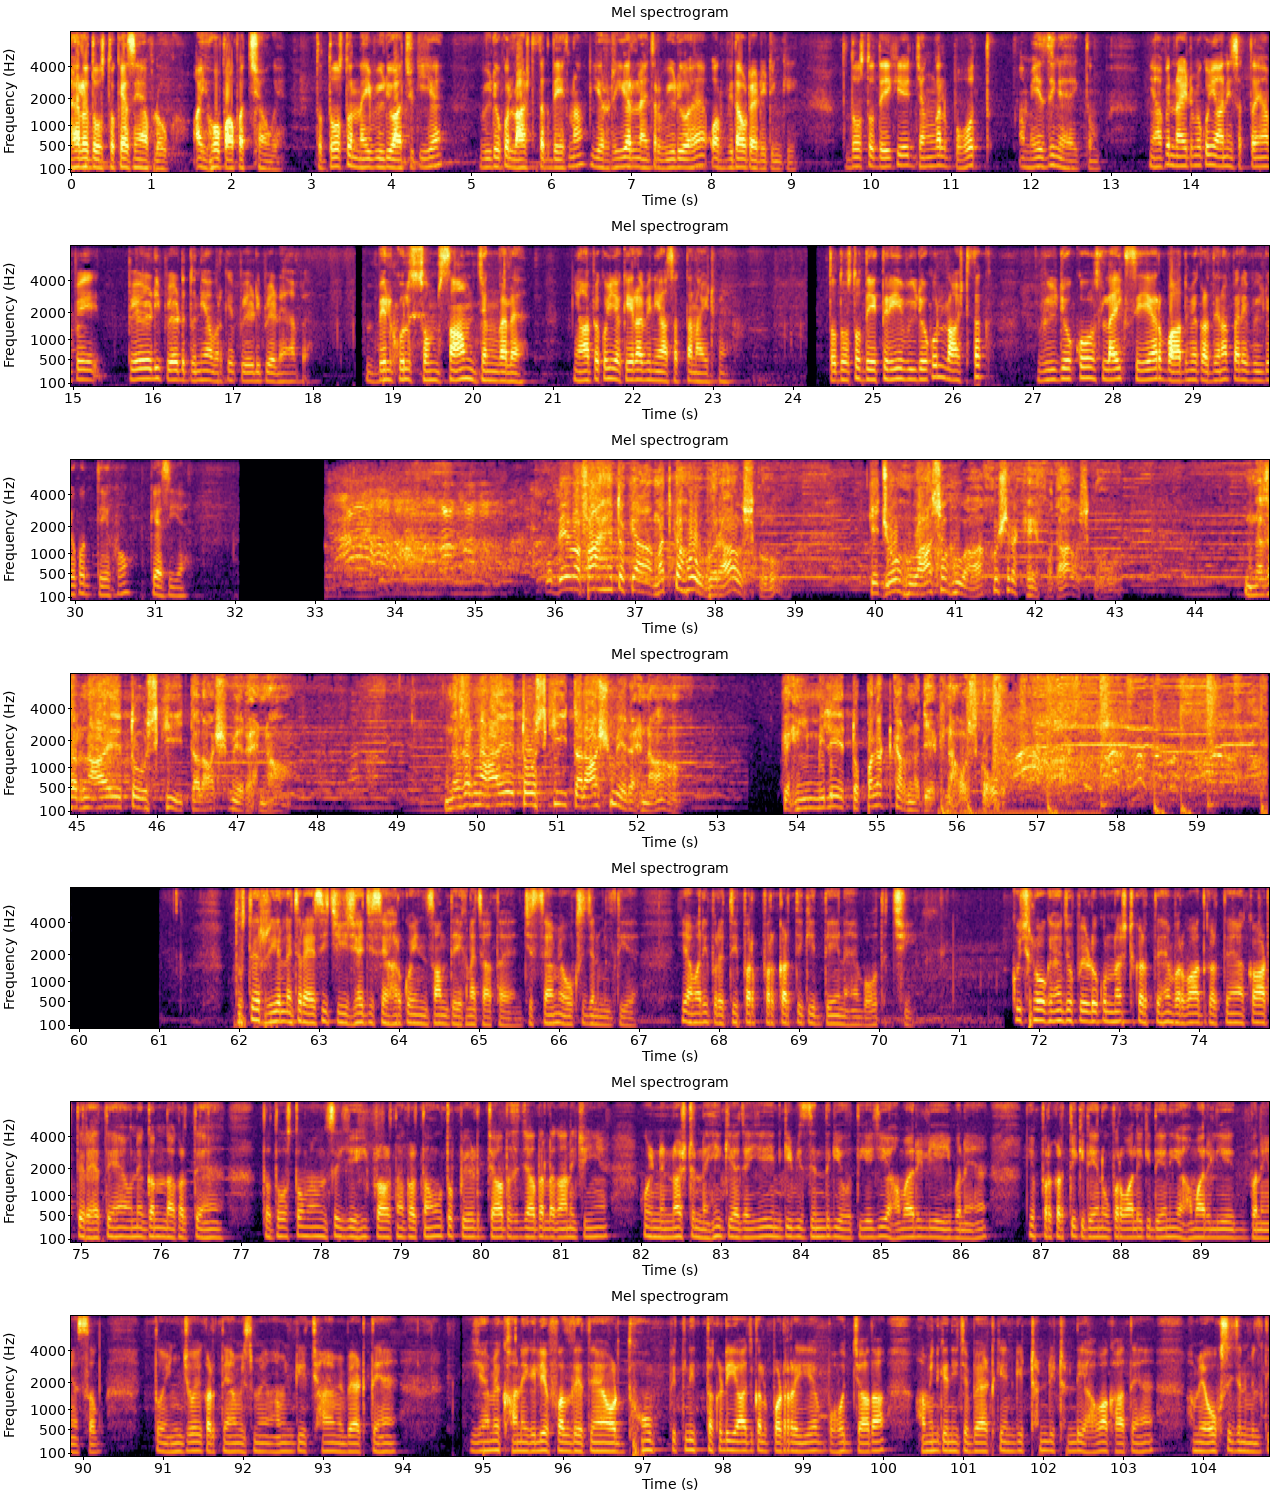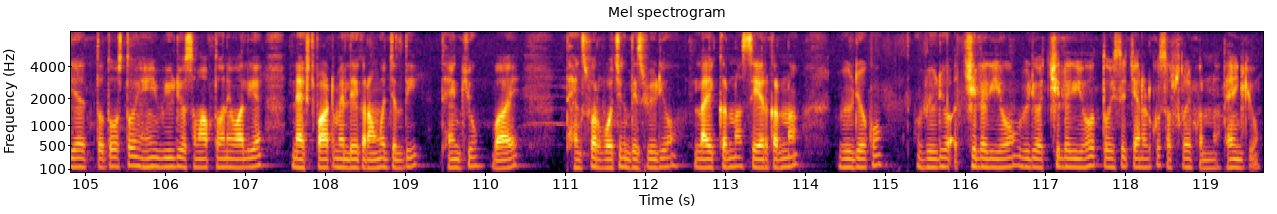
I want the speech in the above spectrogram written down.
Hello दोस्तों, कैसे हैं आप लोग? आई होप आप अच्छे होंगे। तो दोस्तों, नई वीडियो आ चुकी है। वीडियो को लास्ट तक देखना। ये रियल नेचर वीडियो है और विदाउट एडिटिंग की। तो दोस्तों, देखिए, जंगल बहुत अमेजिंग है एकदम। यहाँ पे नाइट में कोई आ नहीं सकता। यहाँ पे पेड़ ही पेड़, दुनिया भर के पेड़ ही पेड़ हैं यहाँ पे। बिल्कुल सुमसाम जंगल है। यहाँ पे कोई अकेला भी नहीं आ सकता नाइट में। तो दोस्तों, देखते रहिए वीडियो को लास्ट तक। वीडियो को लाइक, शेयर बाद में कर देना। पहले वीडियो को देखो कैसी है। वो बेवफा है तो क्या मत कहो, बुरा उसको, कि जो हुआ सो हुआ, खुश रखे खुदा उसको। नज़र ना आए तो उसकी तलाश में रहना। नज़र ना आए तो उसकी तलाश में रहना। कहीं मिले तो पलट कर न देखना उसको। दोस्तों रियल नेचर ऐसी चीज़ है जिसे हर कोई इंसान देखना चाहता है, जिससे हमें ऑक्सीजन मिलती है। ये हमारी पृथ्वी पर प्रकृति की देन है, बहुत अच्छी। कुछ लोग हैं जो पेड़ों को नष्ट करते हैं, बर्बाद करते हैं, काटते रहते हैं, उन्हें गंदा करते हैं। तो दोस्तों, मैं उनसे यही प्रार्थना करता हूँ तो पेड़ ज़्यादा से ज़्यादा लगाने चाहिए। और इन्हें नष्ट नहीं किया जाइए इनकी भी ज़िंदगी होती है, ये हमारे लिए ही बने हैं। ये प्रकृति की देन, ऊपर वाले की देन, ये हमारे लिए बने हैं सब। तो इन्जॉय करते हैं हम इसमें, हम इनकी छाया में बैठते हैं। ये हमें खाने के लिए फल देते हैं और धूप इतनी तकड़ी आजकल पड़ रही है, बहुत ज़्यादा। हम इनके नीचे बैठ के इनकी ठंडी ठंडी हवा खाते हैं, हमें ऑक्सीजन मिलती है। तो दोस्तों, यहीं वीडियो समाप्त होने वाली है। नेक्स्ट पार्ट में लेकर आऊँगा जल्दी। Thank you bye thanks for watching this video like करना शेयर करना वीडियो को। वीडियो अच्छी लगी हो, वीडियो अच्छी लगी हो तो इसे चैनल को सब्सक्राइब करना। Thank you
